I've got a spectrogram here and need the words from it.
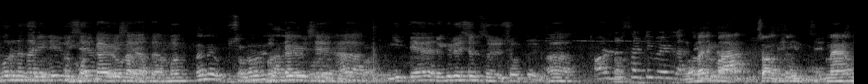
पूर्ण झालेली विषय काय विषय आता मग काय विषय. हा मी ते रेग्युलेशन शोधतोय हा ऑर्डरसाठी वेळ मॅम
